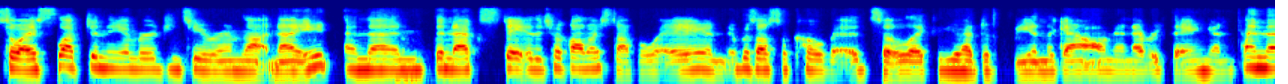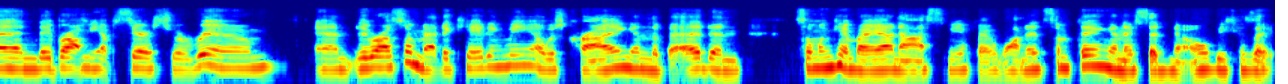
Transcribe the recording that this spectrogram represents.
So I slept in the emergency room that night. And then the next day, they took all my stuff away. And it was also COVID. So, like, you had to be in the gown and everything. And, and then they brought me upstairs to a room and they were also medicating me. I was crying in the bed. And someone came by and asked me if I wanted something, and I said no because I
